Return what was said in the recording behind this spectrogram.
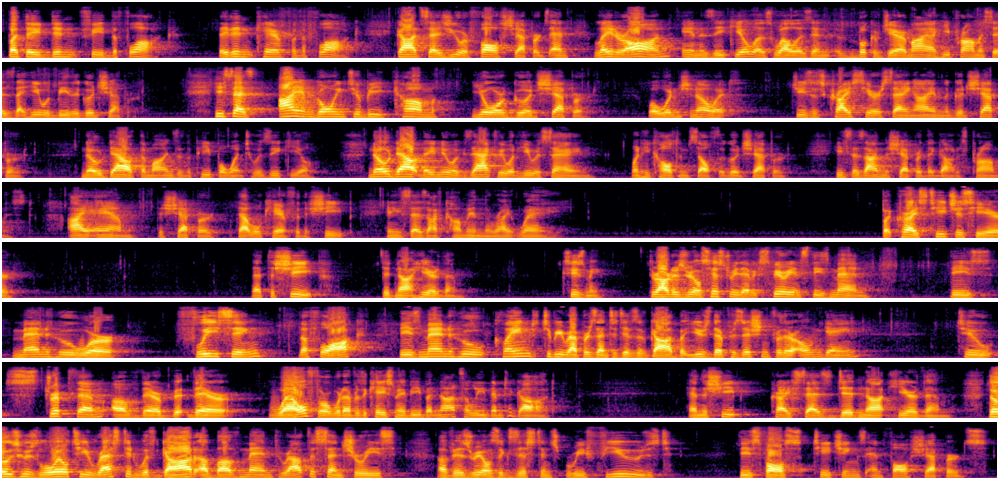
but they didn't feed the flock. They didn't care for the flock. God says, You are false shepherds. And later on in Ezekiel, as well as in the book of Jeremiah, he promises that he would be the good shepherd. He says, I am going to become your good shepherd. Well, wouldn't you know it? Jesus Christ here is saying, I am the good shepherd. No doubt the minds of the people went to Ezekiel. No doubt they knew exactly what he was saying when he called himself the good shepherd. He says, I'm the shepherd that God has promised. I am the shepherd that will care for the sheep. And he says, I've come in the right way. But Christ teaches here that the sheep did not hear them. Excuse me, Throughout Israel's history, they've experienced these men, these men who were fleecing the flock, these men who claimed to be representatives of God but used their position for their own gain. to strip them of their, their wealth or whatever the case may be, but not to lead them to God. And the sheep, Christ says, did not hear them. Those whose loyalty rested with God above men throughout the centuries of Israel's existence refused these false teachings and false shepherds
